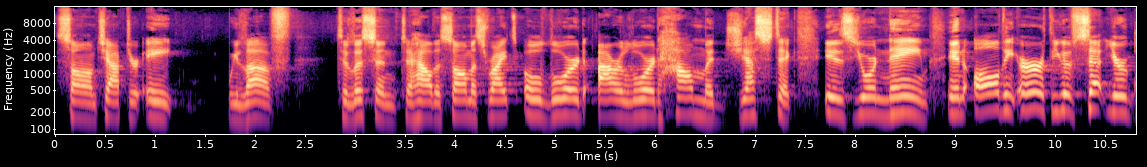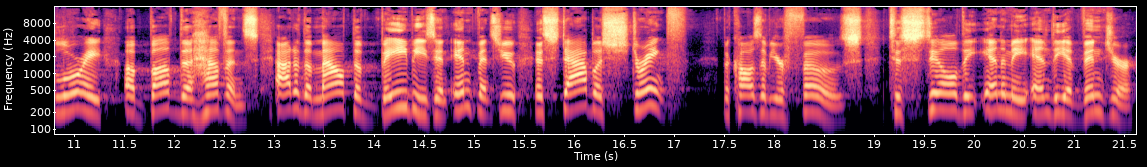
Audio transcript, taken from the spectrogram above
Psalm chapter 8, we love to listen to how the psalmist writes, O Lord, our Lord, how majestic is your name in all the earth. You have set your glory above the heavens. Out of the mouth of babies and infants, you establish strength because of your foes to still the enemy and the avenger.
